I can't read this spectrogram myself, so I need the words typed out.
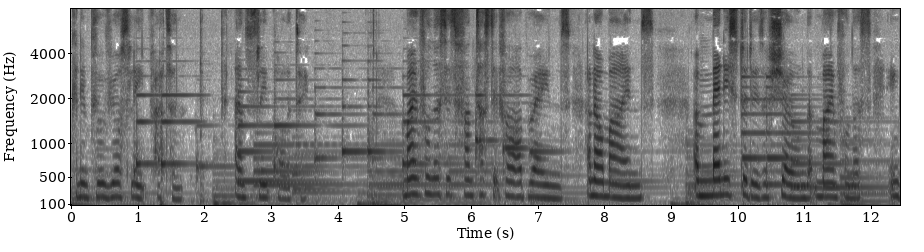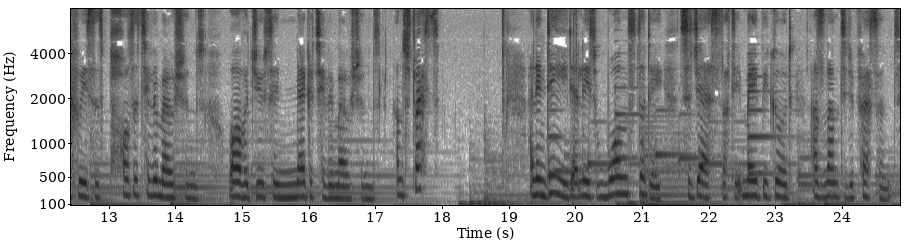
can improve your sleep pattern and sleep quality. Mindfulness is fantastic for our brains and our minds, and many studies have shown that mindfulness increases positive emotions while reducing negative emotions and stress and indeed, at least one study suggests that it may be good as an antidepressant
